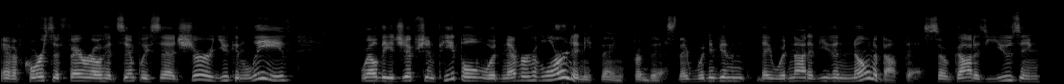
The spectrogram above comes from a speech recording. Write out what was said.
And of course, if Pharaoh had simply said, Sure, you can leave, well, the Egyptian people would never have learned anything from this. They wouldn't even they would not have even known about this. So God is using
